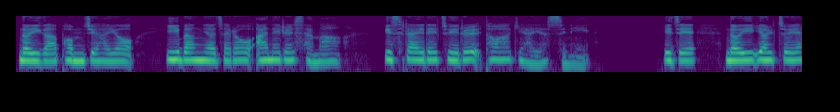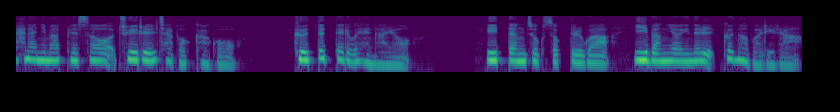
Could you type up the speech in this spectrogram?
너희가 범죄하여 이방 여자로 아내를 삼아 이스라엘의 죄를 더하게 하였으니 이제 너희 열조의 하나님 앞에서 죄를 자복하고 그 뜻대로 행하여 이 땅 족속들과 이방 여인을 끊어버리라.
